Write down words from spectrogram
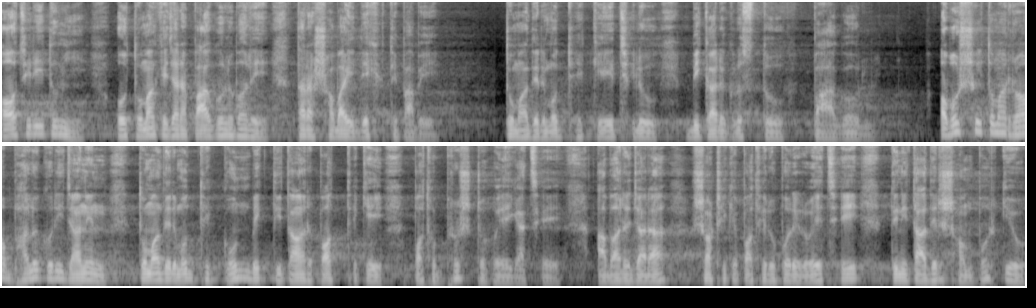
অচিরেই তুমি ও তোমাকে যারা পাগল বলে, তারা সবাই দেখতে পাবে। তোমাদের মধ্যে কে ছিল বিকারগ্রস্ত পাগল। অবশ্যই তোমার রব ভালো করেই জানেন তোমাদের মধ্যে কোন ব্যক্তি তার পথ থেকে পথভ্রষ্ট হয়ে গেছে। আবার যারা সঠিক পথের উপরে রয়েছে, তিনি তাদের সম্পর্কেও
